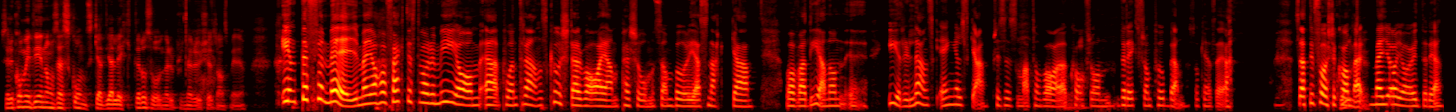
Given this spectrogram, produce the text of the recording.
Så det kommer inte in någon här skånska dialekter och så när du, när du kör transmedia? Inte för mig, men jag har faktiskt varit med om eh, på en transkurs där var en person som började snacka, vad var det, någon eh, irländsk engelska, precis som att hon var, kom från, direkt från puben, så kan jag säga. Så att det försigkommer, men jag gör inte det.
